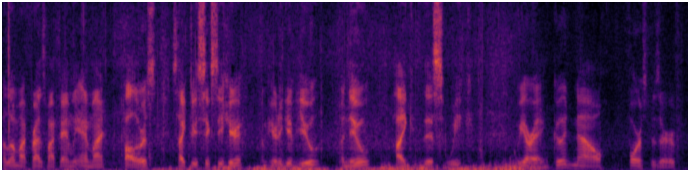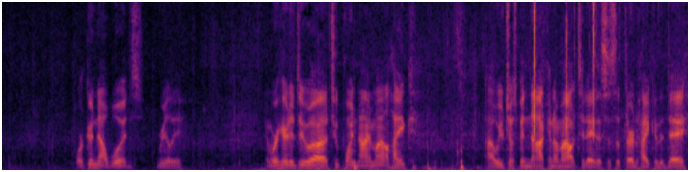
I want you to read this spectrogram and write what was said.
Hello my friends, my family, and my followers. It's Hike 360 here. I'm here to give you a new hike this week. We are at Goodenow Forest Preserve, or Goodenow Woods, really. And we're here to do a 2.9 mile hike. Uh, we've just been knocking them out today. This is the third hike of the day.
